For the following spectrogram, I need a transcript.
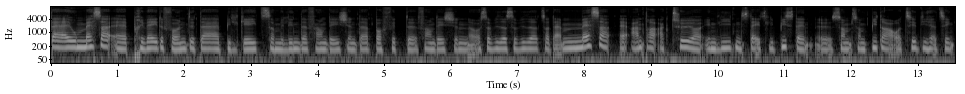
der er jo masser af private fonde. Der er Bill Gates og Melinda Foundation, der er Buffett øh, Foundation og så videre, så videre. Så der er masser af andre aktører end lige den statslige bistand, øh, som, som bidrager til de her ting.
